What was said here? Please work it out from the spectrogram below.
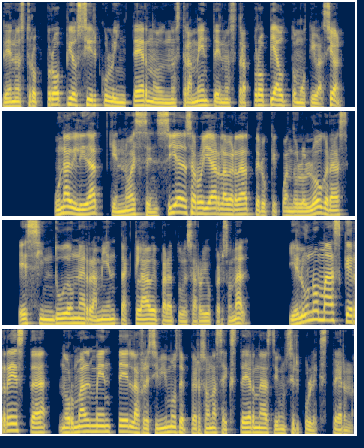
de nuestro propio círculo interno, de nuestra mente, de nuestra propia automotivación. Una habilidad que no es sencilla desarrollar, la verdad, pero que cuando lo logras es sin duda una herramienta clave para tu desarrollo personal. Y el uno más que resta normalmente las recibimos de personas externas de un círculo externo.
